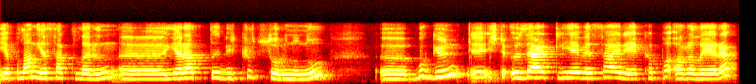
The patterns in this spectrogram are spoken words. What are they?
yapılan yasakların e, yarattığı bir Kürt sorununu e, bugün e, işte özerkliğe vesaireye kapı aralayarak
